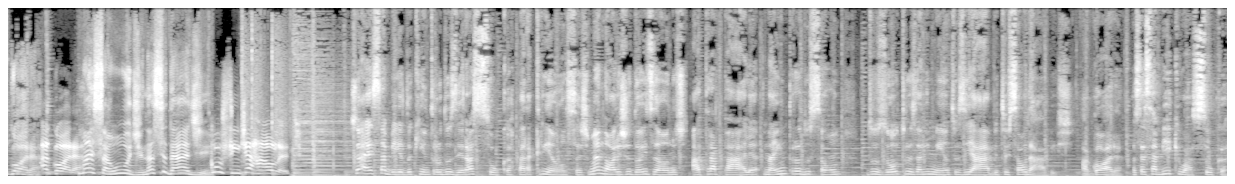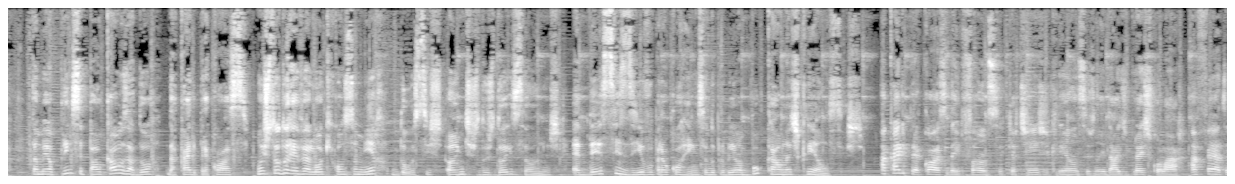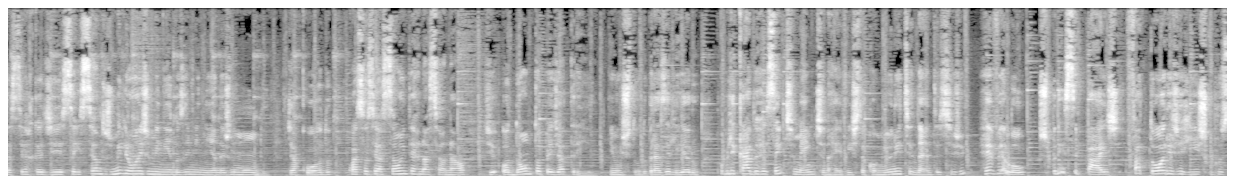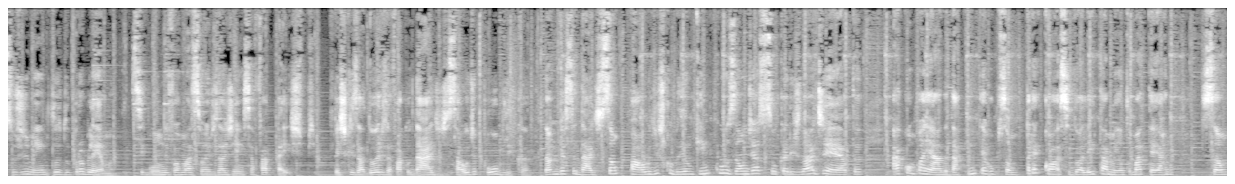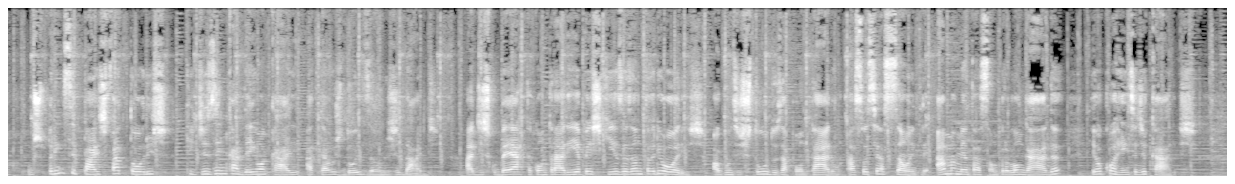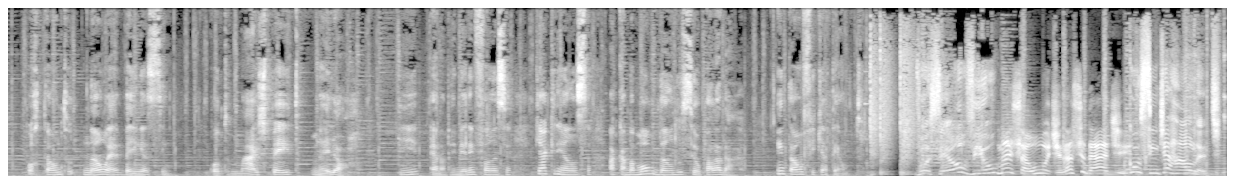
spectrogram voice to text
Agora, Agora, mais saúde na cidade. com Cynthia Howlett. Já é sabido que introduzir açúcar para crianças menores de 2 anos atrapalha na introdução dos outros alimentos e hábitos saudáveis. Agora, você sabia que o açúcar também é o principal causador da cárie precoce? Um estudo revelou que consumir doces antes dos 2 anos é decisivo para a ocorrência do problema bucal nas crianças. A cárie precoce da infância, que atinge crianças na idade pré-escolar, afeta cerca de 600 milhões de meninos e meninas no mundo, de acordo com a Associação Internacional de Odontopediatria. E um estudo brasileiro, publicado recentemente na revista Community Dentistry, revelou os principais fatores de risco para o surgimento do problema, segundo informações da agência FAPESP. Pesquisadores da Faculdade de Saúde Pública da Universidade de São Paulo descobriram que a inclusão de açúcares na dieta, acompanhada da interrupção precoce do aleitamento materno, são os principais fatores que desencadeiam a cárie até os dois anos de idade. A descoberta contraria pesquisas anteriores. Alguns estudos apontaram associação entre amamentação prolongada e ocorrência de cáries. Portanto, não é bem assim. Quanto mais peito, melhor. E é na primeira infância que a criança acaba moldando o seu paladar. Então fique atento. Você ouviu Mais saúde na cidade. com Cynthia Howlett.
